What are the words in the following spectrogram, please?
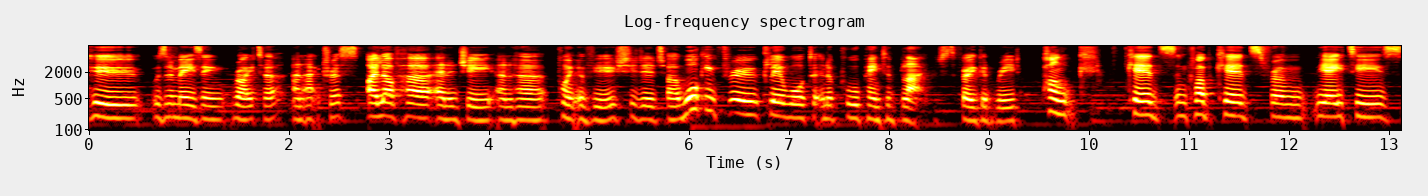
who was an amazing writer and actress. I love her energy and her point of view. She did uh, Walking Through Clear Water in a Pool Painted Black, which is a very good read. Punk kids and club kids from the 80s.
